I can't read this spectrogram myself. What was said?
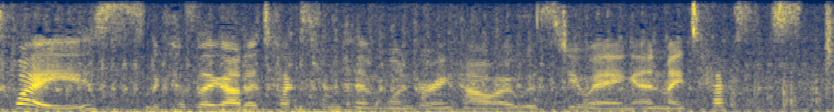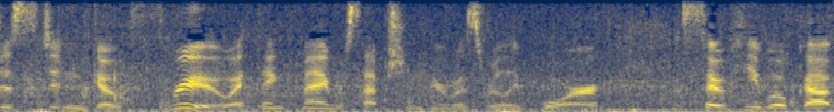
twice because I got a text from him wondering how I was doing, and my texts just didn't go through. I think my reception here was really poor. So he woke up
